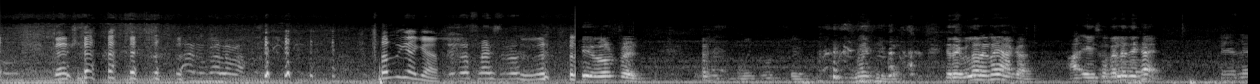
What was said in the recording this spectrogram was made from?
कर क्या फंस गया क्या? रोड फ्रेंड रेगुलर है ना यहाँ का? इसको पहले देखा है? पहले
